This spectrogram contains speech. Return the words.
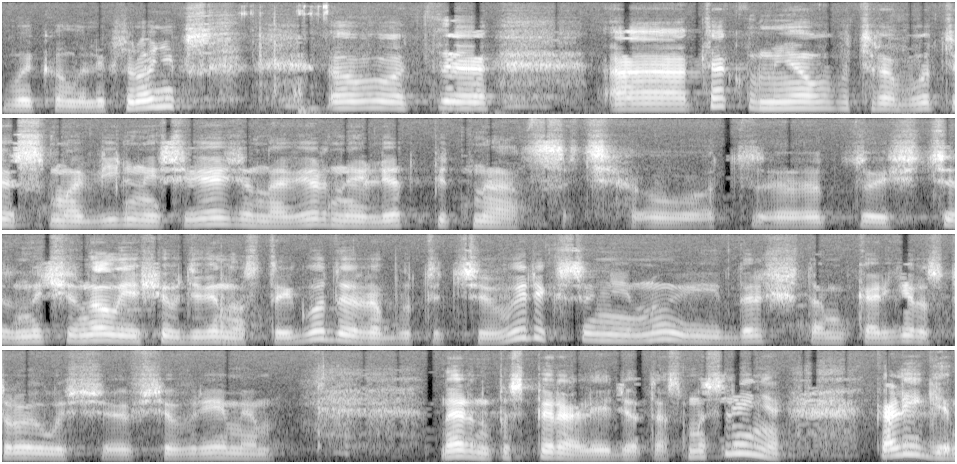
Baikal Electronics. Вот. Э, А так у меня опыт работы с мобильной связью, наверное, лет 15. Вот. э, То есть начинал я еще в 90-е годы работать в Эриксоне, ну и дальше там карьера строилась все время Наверное, по спирали идет осмысление. Коллеги,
